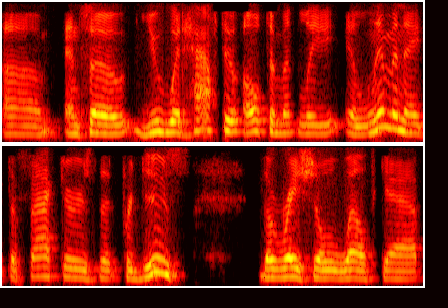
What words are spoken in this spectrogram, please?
Um, and so you would have to ultimately eliminate the factors that produce the racial wealth gap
